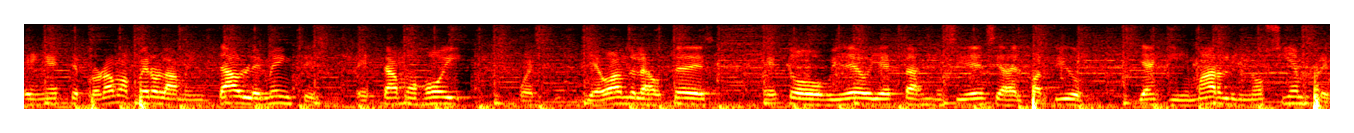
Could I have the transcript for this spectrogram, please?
en este programa, pero lamentablemente estamos hoy pues llevándoles a ustedes estos videos y estas incidencias del partido Yankees y Marlins, no siempre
